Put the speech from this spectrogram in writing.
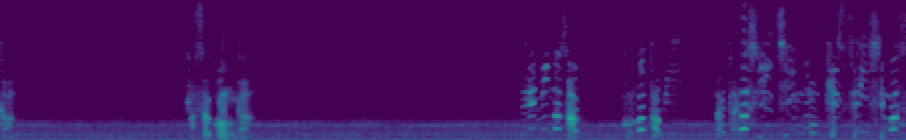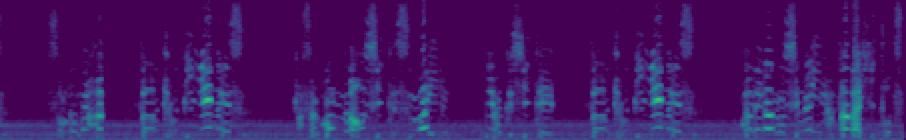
か。パソコンが。え皆さん、この度、新しいチームを結成します。その名は、東京 BNS。パソコンが押してスマイル。略して、東京 BNS。これらの使命はただ一つ。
